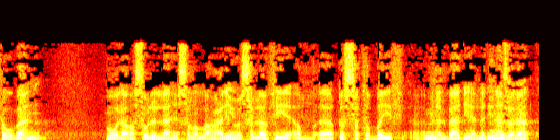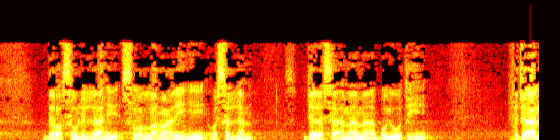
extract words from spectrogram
ثوبان مولى رسول الله صلى الله عليه وسلم في قصة الضيف من البادية الذي نزل برسول الله صلى الله عليه وسلم جلس أمام بيوته فجعل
